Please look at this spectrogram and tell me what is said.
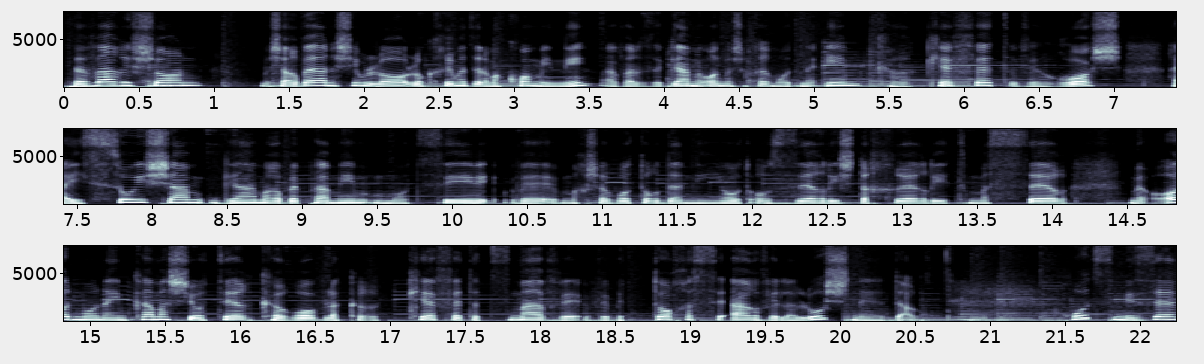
דבר ראשון, ושהרבה אנשים לא לוקחים את זה למקום מיני, אבל זה גם מאוד משחרר, מאוד נעים, קרקפת וראש. העיסוי שם גם הרבה פעמים מוציא מחשבות טורדניות, עוזר להשתחרר, להתמסר, מאוד מאוד נעים, כמה שיותר קרוב לקרקפת עצמה ובתוך השיער וללוש, נהדר. חוץ מזה,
